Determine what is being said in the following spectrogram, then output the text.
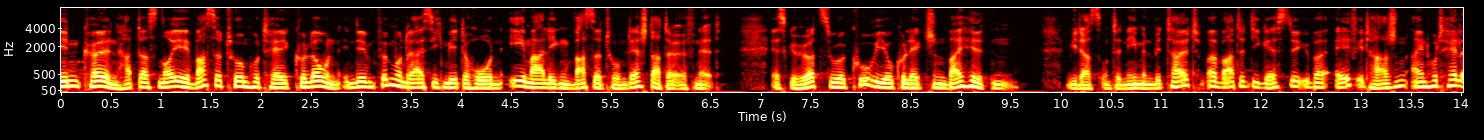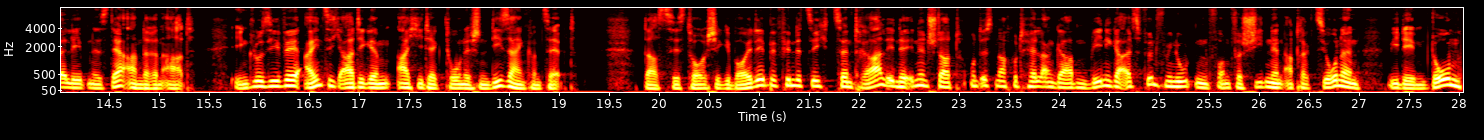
In Köln hat das neue Wasserturmhotel Cologne in dem 35 Meter hohen ehemaligen Wasserturm der Stadt eröffnet. Es gehört zur Curio Collection bei Hilton. Wie das Unternehmen mitteilt, erwartet die Gäste über elf Etagen ein Hotelerlebnis der anderen Art, inklusive einzigartigem architektonischen Designkonzept. Das historische Gebäude befindet sich zentral in der Innenstadt und ist nach Hotelangaben weniger als fünf Minuten von verschiedenen Attraktionen wie dem Dom,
